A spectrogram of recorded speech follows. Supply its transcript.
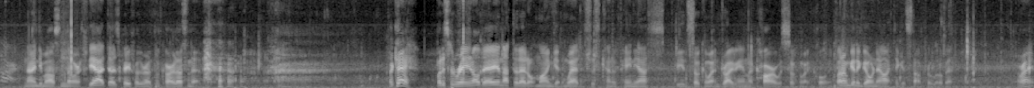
Car. 90 miles north. Yeah, it does pay for the rental car, doesn't it? okay, but it's been raining all day, and not that I don't mind getting wet, it's just kind of pain in the ass being soaking wet and driving in a car with soaking wet clothing. But I'm gonna go now, I think it stopped for a little bit. All right,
